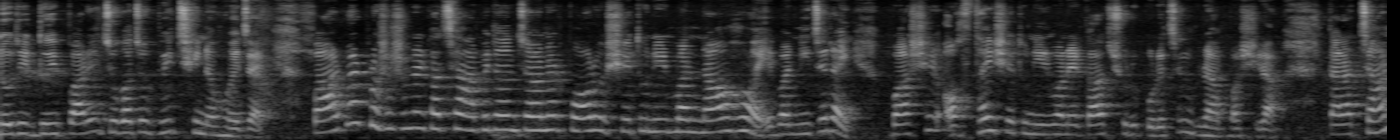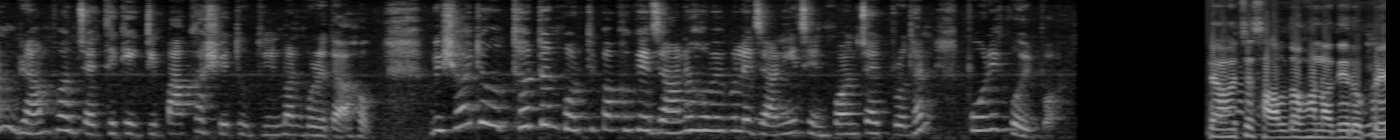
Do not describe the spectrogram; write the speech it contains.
নদীর দুই পাড়ে যোগাযোগ বিচ্ছিন্ন হয়ে যায়। বারবার প্রশাসনের কাছে আবেদন জানানোর পরও সেতু নির্মাণ না হয় এবার নিজেরাই বাঁশের অস্থায়ী সেতু নির্মাণের কাজ শুরু করেছেন গ্রামবাসীরা। তারা চান গ্রাম পঞ্চায়েত থেকে একটি পাকা সেতু নির্মাণ করে দেওয়া হোক। বিষয়টি উদ্ধর্তন কর্তৃপক্ষকে জানানো হবে বলে জানিয়েছেন পঞ্চায়েত প্রধান পরিকল্প এটা হচ্ছে সালদহ নদীর উপরে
